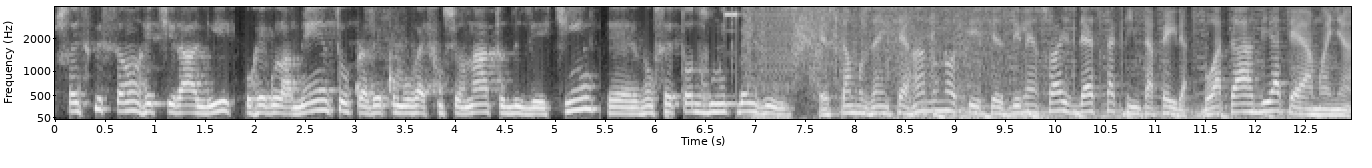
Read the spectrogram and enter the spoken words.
sua inscrição, retirar ali o regulamento para ver como vai funcionar tudo direitinho. É, vão ser todos muito bem-vindos. Estamos encerrando notícias de lençóis desta quinta-feira. Boa tarde e até amanhã.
